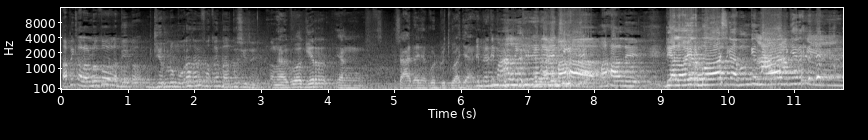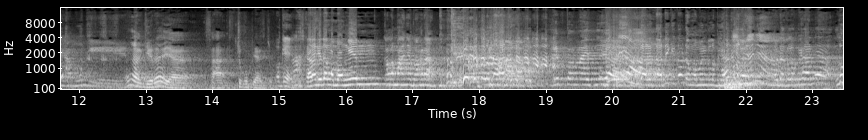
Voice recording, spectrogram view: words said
Tapi kalau lu tuh lebih gear lu murah tapi fotonya bagus gitu ya? Kalau Nah, gua gear yang seadanya gua duit gua aja. Ini berarti mahal nih kira Berarti mahal, mahal nih. Dia lawyer bos, nggak mungkin lah. Nggak gear. mungkin, nggak mungkin. Enggak, gearnya ya sa- cukupnya cukup. Oke, sekarang kita ngomongin Kelemahannya Bang Rat. kelemahan. Kryptonite-nya Iya, dia. dari tadi kita udah ngomongin kelebihannya kan. Kelebihannya. Udah kelebihannya, lu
